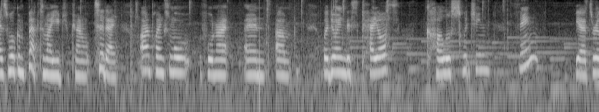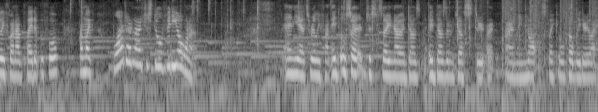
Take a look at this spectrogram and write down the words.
guys, welcome back to my YouTube channel. Today, I'm playing some more Fortnite and um, we're doing this chaos color switching thing. Yeah, it's really fun. I've played it before. I'm like, why don't I just do a video on it? And yeah, it's really fun. It also, just so you know, it does it doesn't just do only knots. Like it will probably do like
